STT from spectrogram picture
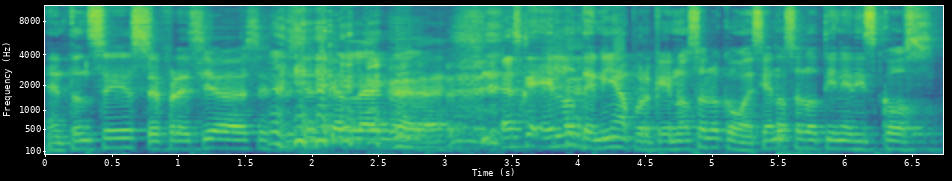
Entonces, Se ofreció, se ofreció el carlanga. es que él lo tenía porque no solo, como decía, no solo tiene discos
